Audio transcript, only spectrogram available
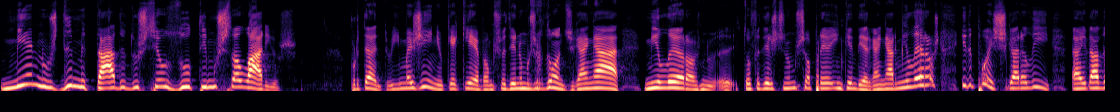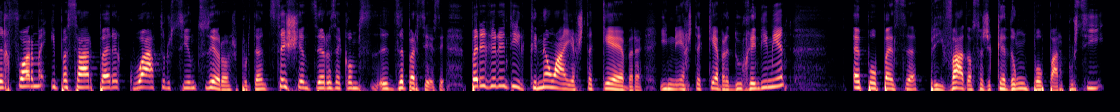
menos de metade dos seus últimos salários. Portanto, imagine o que é que é, vamos fazer números redondos, ganhar mil euros, eh, estou a fazer estes números só para entender, ganhar mil euros e depois chegar ali à idade da reforma e passar para 400 euros. Portanto, 600 euros é como se eh, desaparecessem. Para garantir que não há esta quebra e nesta quebra do rendimento, a poupança privada, ou seja, cada um poupar por si,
